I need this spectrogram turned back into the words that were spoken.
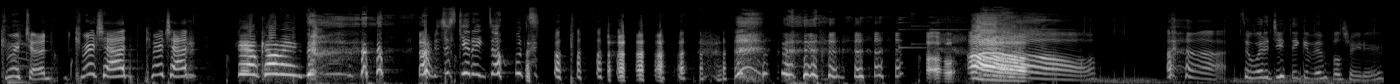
Come here, Chad. Come here, Chad. Come here, Chad. Okay, I'm coming. I was just kidding. Don't. Uh-oh. Ah! Oh. oh. so, what did you think of Infiltrator?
